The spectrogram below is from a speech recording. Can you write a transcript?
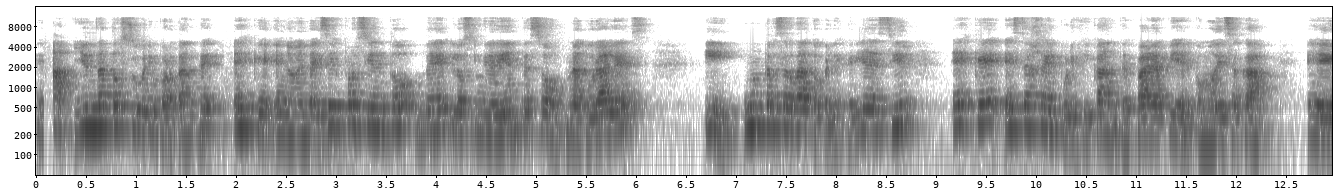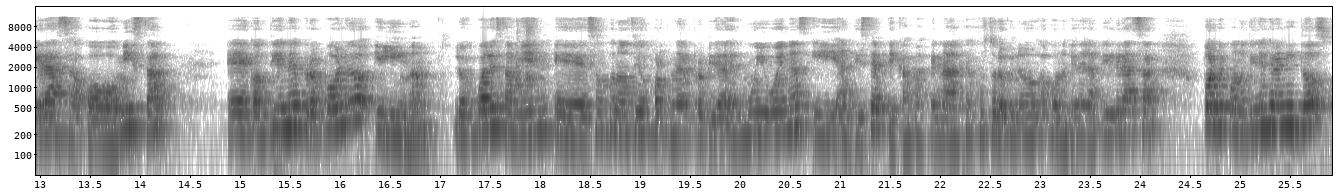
Eh, ah, y un dato súper importante es que el 96% de los ingredientes son naturales. Y un tercer dato que les quería decir es que este gel purificante para piel, como dice acá, grasa o mixta, contiene propóleo y lima los cuales también eh, son conocidos por tener propiedades muy buenas y antisépticas, más que nada, que es justo lo que uno busca cuando tiene la piel grasa, porque cuando tienes granitos,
